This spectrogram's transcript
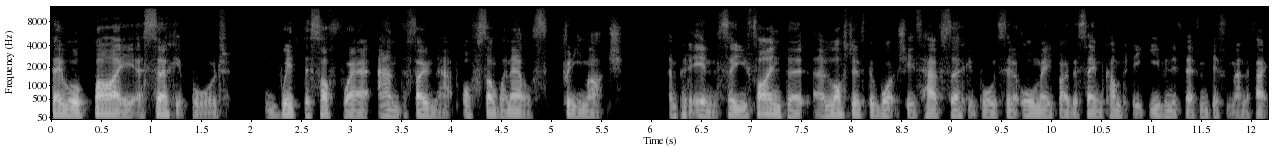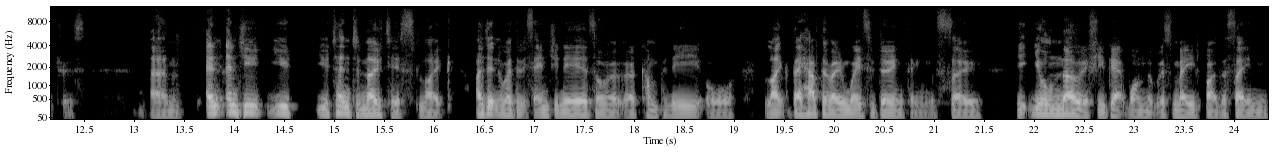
they will buy a circuit board with the software and the phone app off someone else pretty much and put it in. So you find that a lot of the watches have circuit boards that are all made by the same company, even if they're from different manufacturers. Um, and and you you you tend to notice like I don't know whether it's engineers or a, a company or like they have their own ways of doing things. So you'll know if you get one that was made by the same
